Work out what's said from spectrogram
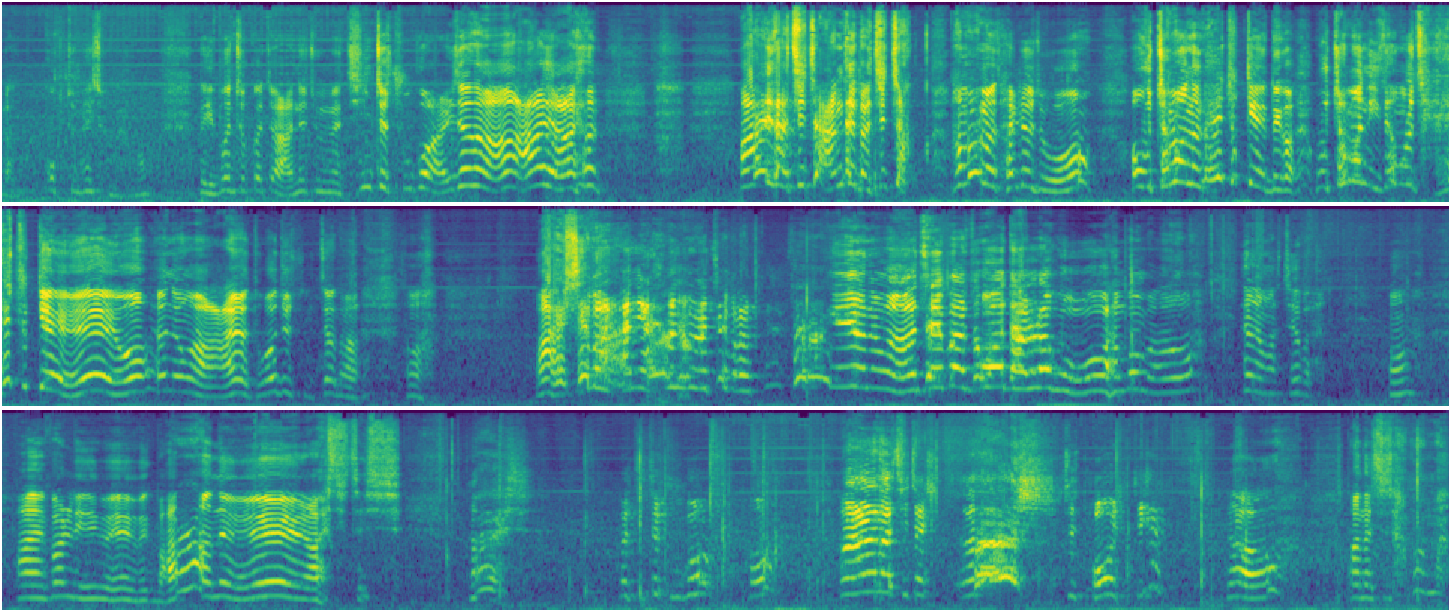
나꼭 좀 해줘 어? 나 이번 주까지 안 해주면 진짜 죽어. 알잖아. 아야 현 아니 나 진짜 안 돼. 나 진짜 한 번만 살려줘. 어 5천만 원 해줄게. 내가 5천만 원 이상으로 잘 해줄게. 어 현영아. 아야 도와줄 수 있잖아. 어. 아 제발 아니야 현영아 제발. 사랑해 현영아. 제발 도와달라고. 한 번만 어? 현영아 제발. 어 아 빨리 왜, 왜 말을 안 해 아 진짜 씨 아씨. 나 진짜 죽어? 어 아 나 진짜 아씨. 진짜 더 진짜 야아나 진짜 한 번만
